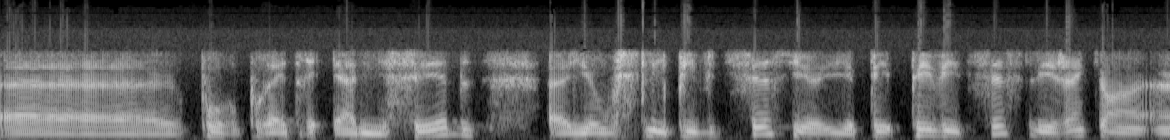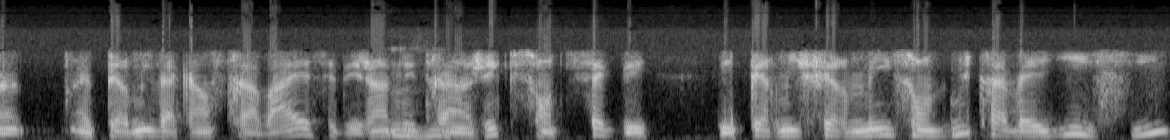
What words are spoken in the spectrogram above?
euh, pour, pour être admissible. Euh, il y a aussi les PV6. Il y a, PV6, les gens qui ont un, permis vacances-travail, c'est des gens mhm. étrangers qui sont ici avec des, des, permis fermés. Ils sont venus travailler ici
